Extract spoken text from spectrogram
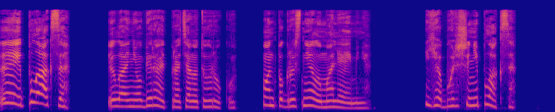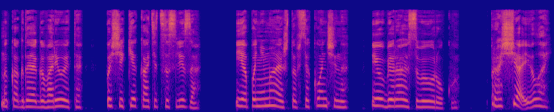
«Эй, Плакса!» Илайни убирает протянутую руку. Он погрустнел, умоляя меня. «Я больше не Плакса!» Но когда я говорю это, по щеке катится слеза. Я понимаю, что все кончено, и убираю свою руку. «Прощай, Илай!»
